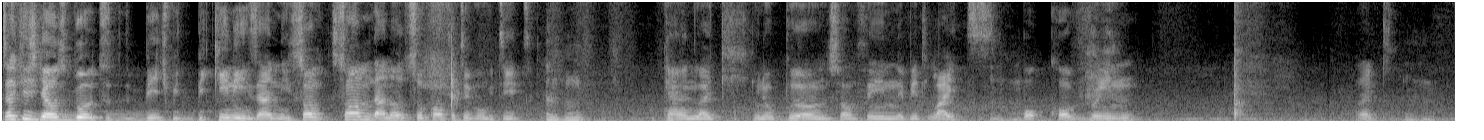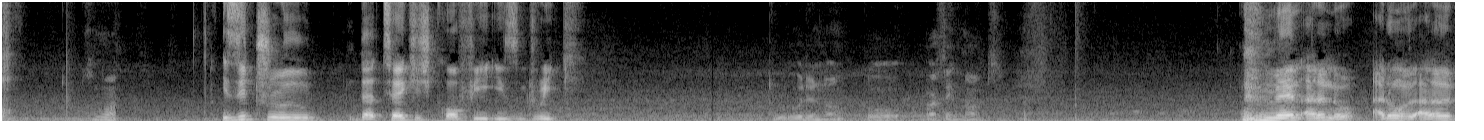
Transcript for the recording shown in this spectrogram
Turkish girls go to the beach with bikinis, and if some some that are not so comfortable with it Mm-hmm. can like you know put on something a bit light Mhm. but covering, right? Mm-hmm. Come on. Is it true that Turkish coffee is Greek? We wouldn't know, but I think not. Man, I don't know. I don't. I don't.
